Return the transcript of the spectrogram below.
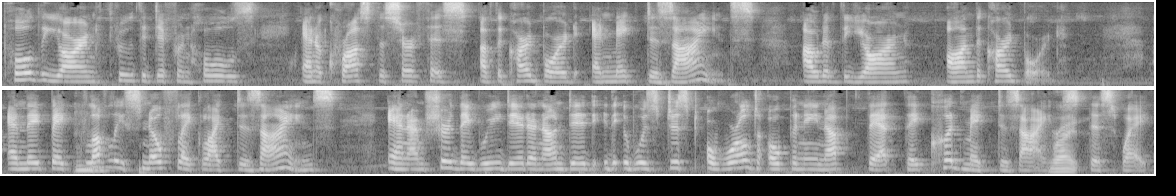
pull the yarn through the different holes and across the surface of the cardboard and make designs out of the yarn on the cardboard. And they'd make mm-hmm. lovely snowflake like designs. And I'm sure they redid and undid. It, it, was just a world opening up that they could make designs right. this way.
